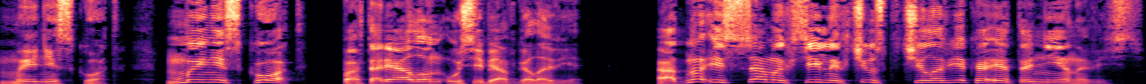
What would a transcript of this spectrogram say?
«Мы не скот! Мы не скот!» — повторял он у себя в голове. Одно из самых сильных чувств человека — это ненависть.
